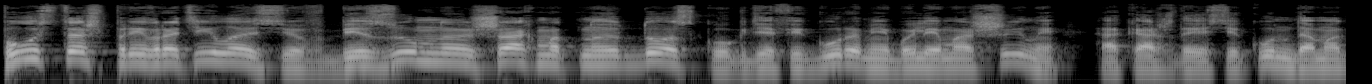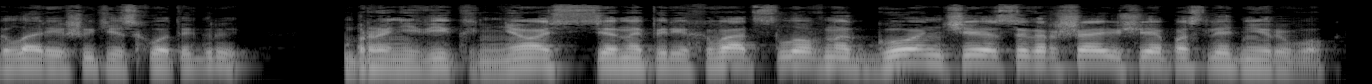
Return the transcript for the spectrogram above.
Пустошь превратилась в безумную шахматную доску, где фигурами были машины, а каждая секунда могла решить исход игры. Броневик несся на перехват, словно гончая, совершающая последний рывок.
